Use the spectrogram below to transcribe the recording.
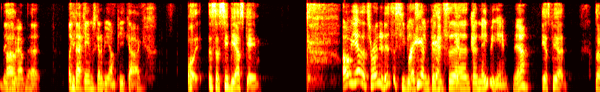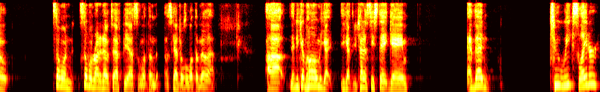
they do um, have that. Like that game's going to be on Peacock. Well, it's a CBS game. Oh yeah, that's right. It is a CBS game because it's the the Navy game. Yeah. ESPN. So someone someone write a note to FBS and let them uh, schedules and let them know that. Uh, then you come home, you got you got your Tennessee State game, and then two weeks later,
